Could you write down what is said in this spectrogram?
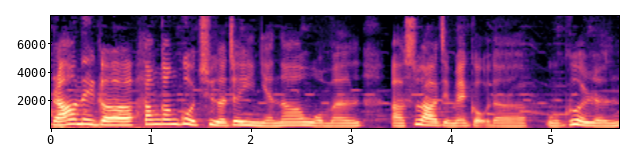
然后那个刚刚过去的这一年呢，我们呃塑料姐妹狗的五个人，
